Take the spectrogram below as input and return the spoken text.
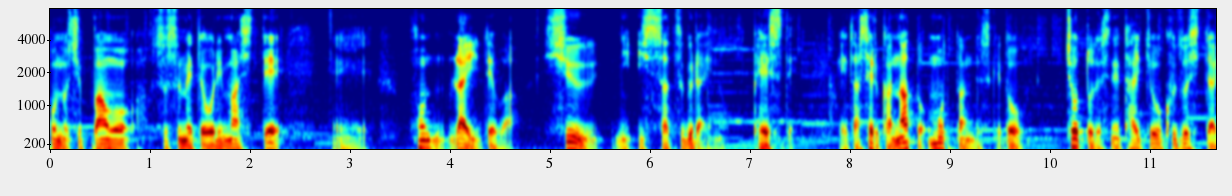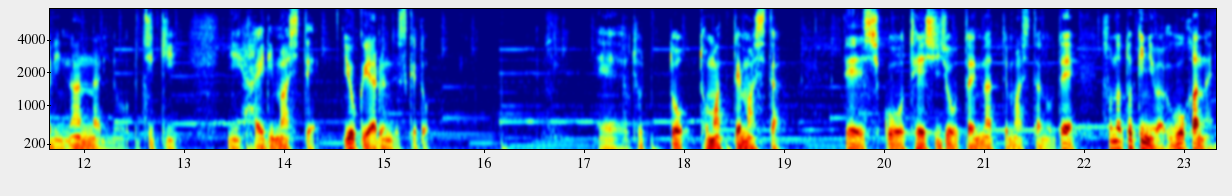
本の出版を進めておりまして、えー、本来では週に1冊ぐらいのペースで出せるかなと思ったんですけどちょっとですね体調を崩したりなんなりの時期に入りましてよくやるんですけど、えー、ちょっと止まってました。で思考停止状態になってましたのでそんな時には動かない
